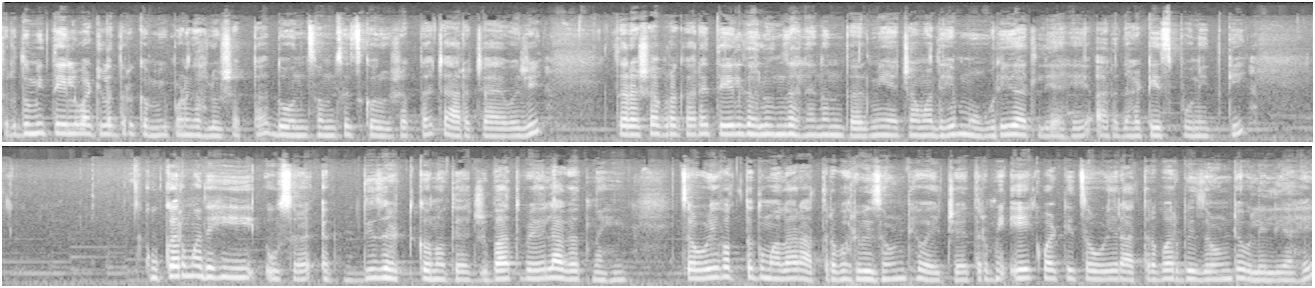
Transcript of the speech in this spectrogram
तर तुम्ही तेल वाटलं तर कमी पण घालू शकता. दोन चमचेच करू शकता चारच्या ऐवजी. तर अशा प्रकारे तेल घालून झाल्यानंतर मी याच्यामध्ये मोहरी घातली आहे अर्धा टीस्पून इतकी. कुकरमध्ये ही उसळ अगदी झटकन होते. अजिबात वेळ लागत नाही. चवळी फक्त तुम्हाला रात्रभर भिजवून ठेवायची आहे. तर मी एक वाटी चवळी रात्रभर भिजवून ठेवलेली आहे.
